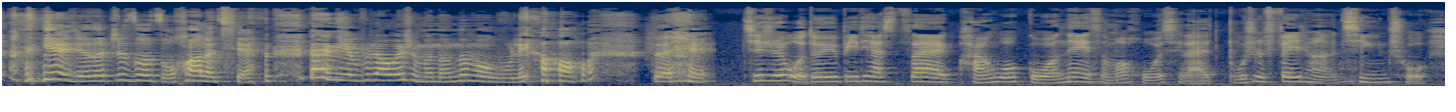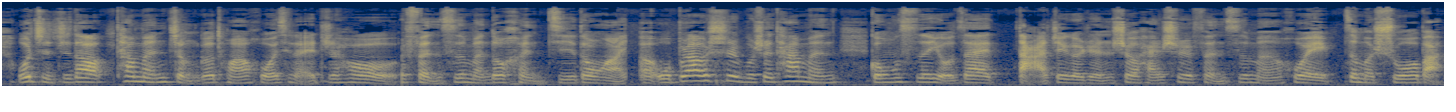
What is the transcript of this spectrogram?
你也觉得制作组花了钱，但是你也不知道为什么能那么无聊，对。其实我对于 BTS 在韩国国内怎么火起来不是非常的清楚，我只知道他们整个团火起来之后，粉丝们都很激动啊。呃，我不知道是不是他们公司有在打这个人设，还是粉丝们会这么说吧。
